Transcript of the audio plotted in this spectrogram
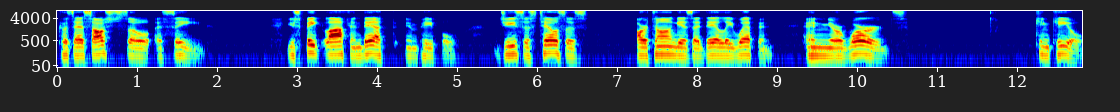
because that's also a seed. You speak life and death in people. Jesus tells us our tongue is a deadly weapon, and your words can kill.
